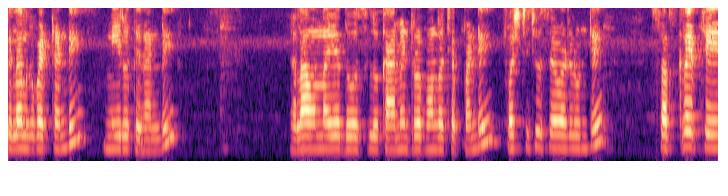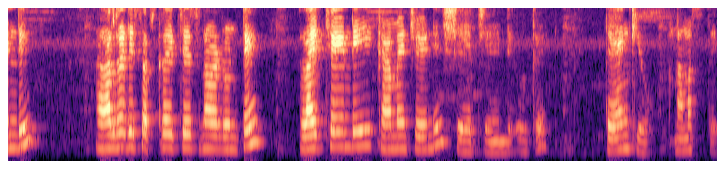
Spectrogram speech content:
పిల్లలకు పెట్టండి మీరు తినండి. ఎలా ఉన్నాయో దోశలు కామెంట్ రూపంలో చెప్పండి. ఫస్ట్ చూసేవాళ్ళు ఉంటే సబ్స్క్రైబ్ చేయండి. ఆల్రెడీ సబ్స్క్రైబ్ చేసిన వాళ్ళు ఉంటే లైక్ చేయండి కామెంట్ చేయండి షేర్ చేయండి. ఓకే? Thank you. నమస్తే.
